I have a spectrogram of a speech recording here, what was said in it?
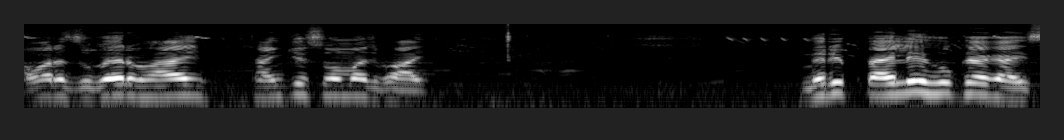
हमारे जुबैर भाई थैंक यू सो मच भाई। मेरी पहली हुक है गाइस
